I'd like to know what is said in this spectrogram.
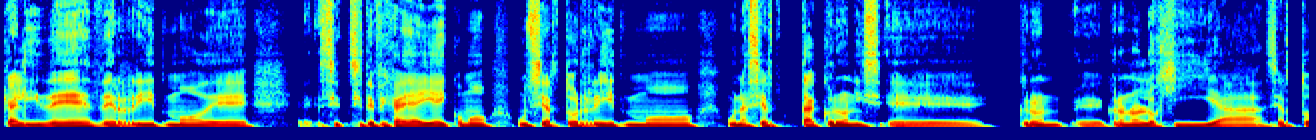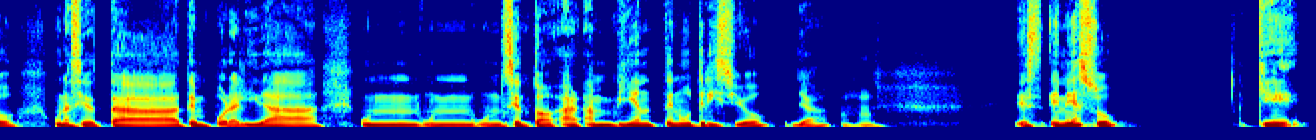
calidez, de ritmo, de... Eh, si, te fijáis ahí hay como un cierto ritmo, una cierta cronicidad, eh, eh, cronología, ¿cierto? Una cierta temporalidad, un, cierto ambiente nutricio, ¿ya? Es en eso que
